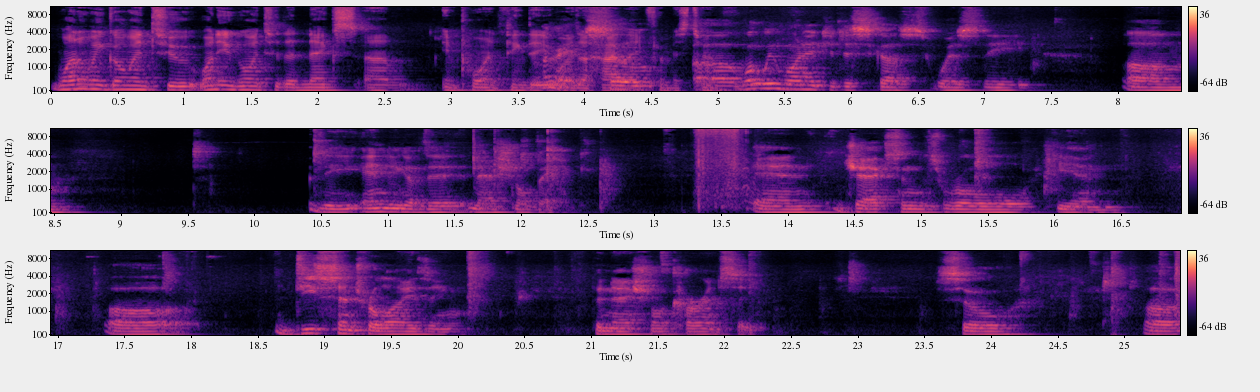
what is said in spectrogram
Why don't we go into? Why don't you go into the next um, important thing that you All wanted right, to highlight so, from his term? Uh, what we wanted to discuss was the um, the ending of the National Bank and Jackson's role in uh, decentralizing the national currency. So, uh,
